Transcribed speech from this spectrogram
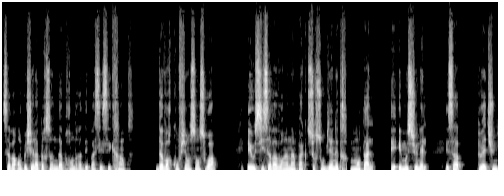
ça va empêcher la personne d'apprendre à dépasser ses craintes, d'avoir confiance en soi, et aussi, ça va avoir un impact sur son bien-être mental et émotionnel, et ça peut être une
